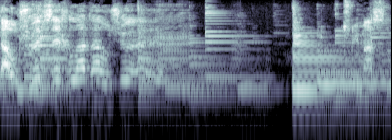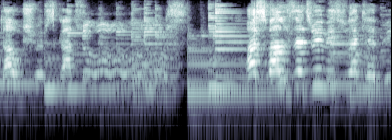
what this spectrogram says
დაუშვებს ეხლა დაუშვებს. წვიმას დაუშვებს კაცურს ასფალტზე წვიმის სვეთები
